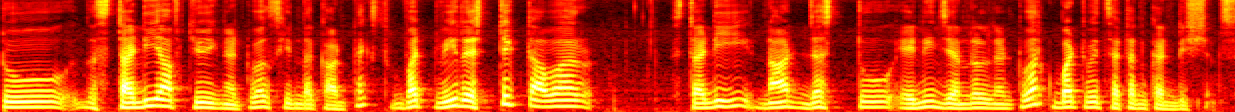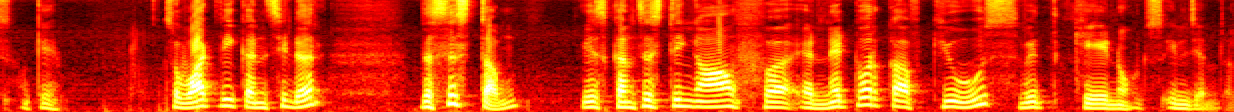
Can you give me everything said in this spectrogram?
to the study of queuing networks in the context, but we restrict our study not just to any general network, but with certain conditions. Okay. So, what we consider the system is consisting of uh, a network of queues with k nodes in general.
